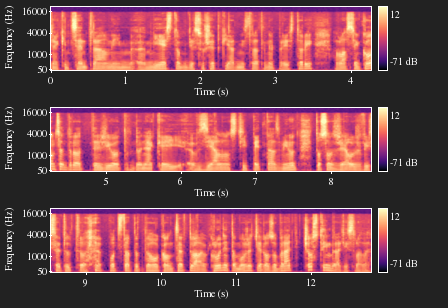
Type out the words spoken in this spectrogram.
nejakým centrálnym e, miestom, kde sú všetky administratívne priestory a vlastne koncentrovať ten život do nejakej vzdialenosti 15 minút. To som žiaľ už vysvetlil to, podstatu toho konceptu, ale kľudne to môžete rozobrať. Čo s tým v Bratislave?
